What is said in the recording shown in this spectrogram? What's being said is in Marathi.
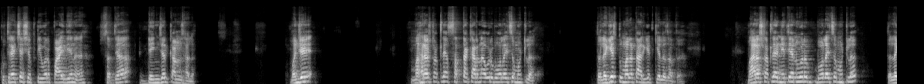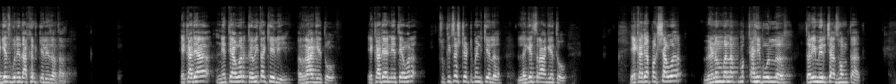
कुत्र्याच्या शेपटीवर पाय देणं सध्या डेंजर काम झालं. म्हणजे महाराष्ट्रातल्या सत्ता कारणावर बोलायचं म्हटलं तर लगेच तुम्हाला टार्गेट केलं जातं. महाराष्ट्रातल्या नेत्यांवर बोलायचं म्हटलं तर लगेच गुन्हे दाखल केले जातात. एखाद्या नेत्यावर कविता केली राग येतो. एखाद्या नेत्यावर चुकीचं स्टेटमेंट केलं लगेच राग येतो. एखाद्या पक्षावर विडंबनात्मक काही बोललं तरी मिरच्या झोमतात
